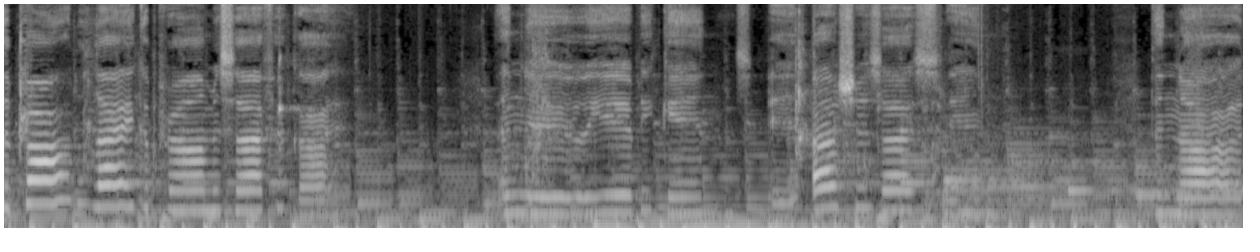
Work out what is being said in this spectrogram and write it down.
The bottle like a promise I forgot. A new year begins, it ushers us in. The knot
